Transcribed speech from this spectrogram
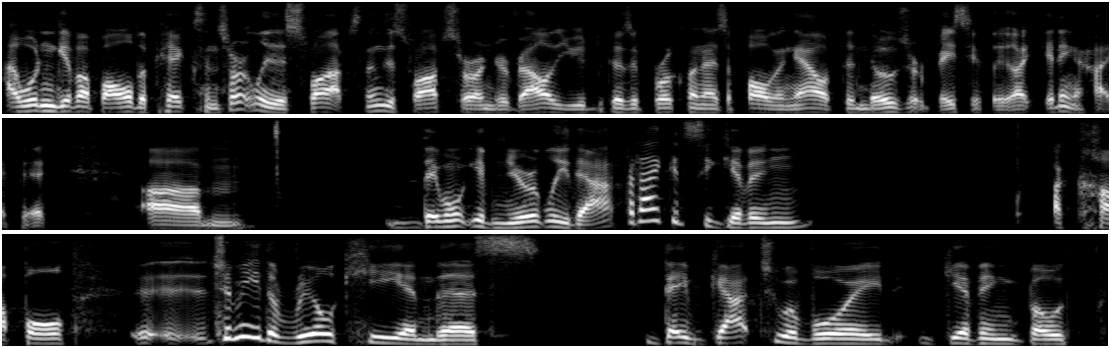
I wouldn't give up all the picks and certainly the swaps. I think the swaps are undervalued because if Brooklyn has a falling out, then those are basically like getting a high pick. Um, they won't give nearly that, but I could see giving a couple. Uh, to me, the real key in this, they've got to avoid giving both,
